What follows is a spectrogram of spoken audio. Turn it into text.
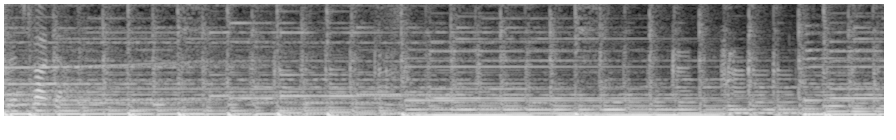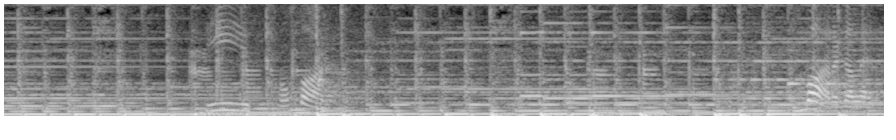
Vai devagar. Isso, vambora. Vambora, galera.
